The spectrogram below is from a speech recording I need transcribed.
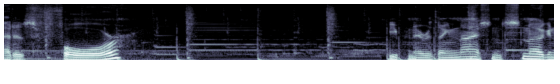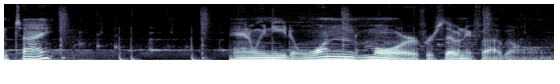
That is four. Keeping everything nice and snug and tight. And we need one more for 75 ohm.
